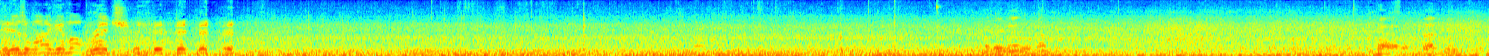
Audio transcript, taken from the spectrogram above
He doesn't want to give up, Rich. Bastante. ¿Está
